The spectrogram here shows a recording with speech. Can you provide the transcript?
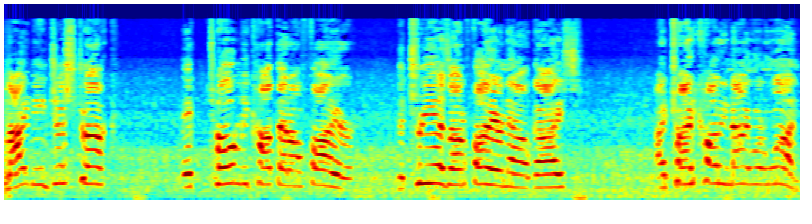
Lightning just struck. It totally caught that on fire. The tree is on fire now, guys. I tried calling 911.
